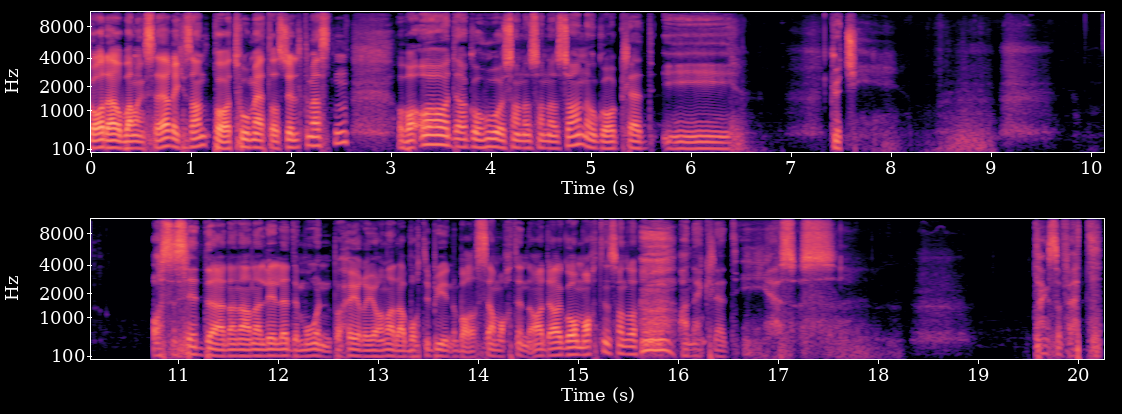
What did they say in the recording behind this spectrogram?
Går der og balanserer ikke sant? på to meter styltemesten. Og bare å, der går hun og sånn og sånn og sånn, og går kledd i Gucci. Og så sitter den denne lille demonen på høyre hjørne der borte i byen og bare ser Martin. Og der går Martin sånn, han er kledd i Jesus. Tenk så fett.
